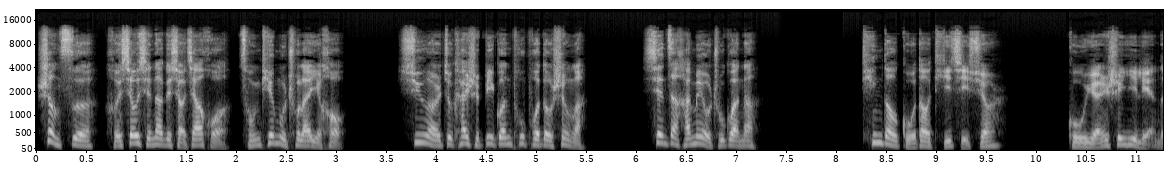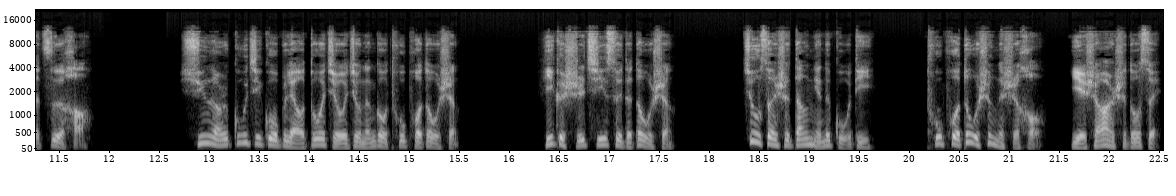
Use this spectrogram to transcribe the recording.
上次和萧邪那个小家伙从天幕出来以后，薰儿就开始闭关突破斗圣了，现在还没有出关呢。听到古道提起薰儿。古元是一脸的自豪，薰儿估计过不了多久就能够突破斗圣。一个十七岁的斗圣，就算是当年的古帝，突破斗圣的时候也是二十多岁。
